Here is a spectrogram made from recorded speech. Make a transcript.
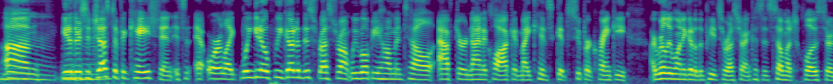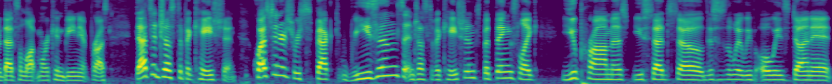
Um, mm, you know, there's a mm-hmm. justification. It's or like, well, you know, if we go to this restaurant, we won't be home until after nine o'clock, and my kids get super cranky. I really want to go to the pizza restaurant because it's so much closer. That's a lot more convenient for us. That's a justification. Questioners respect reasons and justifications, but things like you promised, you said so, this is the way we've always done it.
